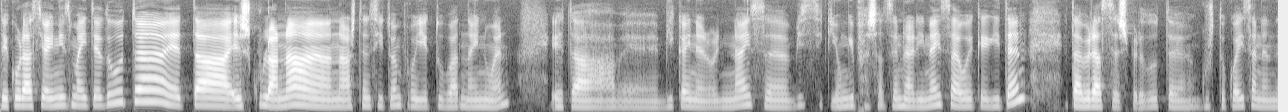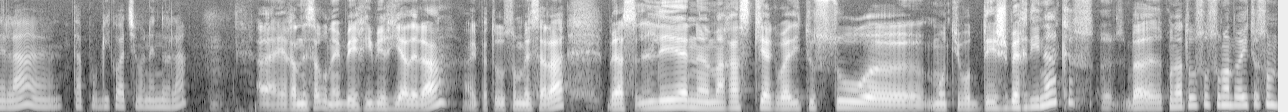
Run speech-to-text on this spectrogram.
dekorazioa iniz maite dut, eta eskulana nahazten zituen proiektu bat nahi nuen. Eta be, bikainer hori naiz, uh, biziki ongi pasatzen ari naiz hauek egiten, eta beraz espero dut uh, gustukoa izanen dela, eta publikoa txemanen duela. Hala, erran dezagun, eh? berri berria dela, haipatu duzun bezala. Beraz, lehen marazkiak badituzu uh, motibo desberdinak, ba, kondatu duzu zumandu badituzun?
